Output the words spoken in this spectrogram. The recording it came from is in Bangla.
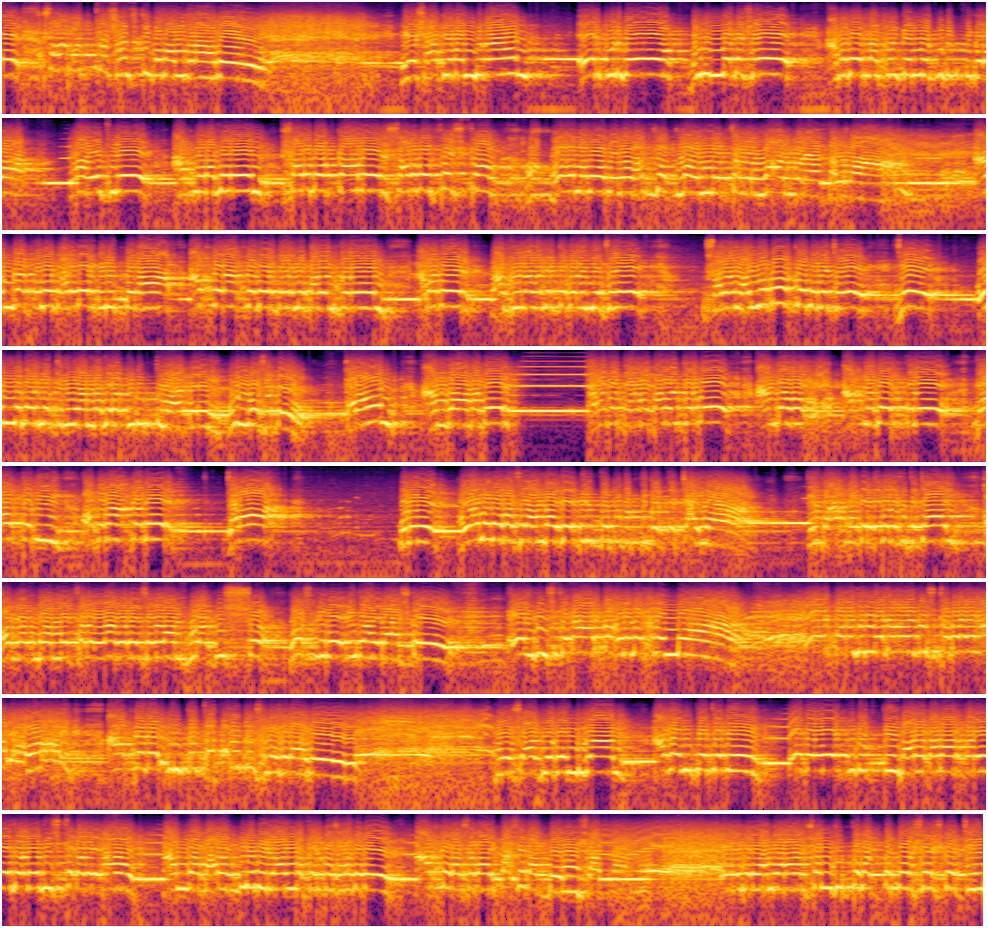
সর্বোচ্চ শাস্তি প্রদান করা হবে। প্রিয় সাথী বন্ধুগণ, এর পূর্বে বিভিন্ন দেশে আমাদের রাসুলকে নিয়ে কুটুক্তি করা হয়েছিল। আপনারা জানেন, সর্বকালের সর্বশ্রেষ্ঠ আমরা কোন ধর্মের বিরুদ্ধে না, আপনারা আপনাদের ধর্ম পালন করুন। আমাদের রাসুল আমাদেরকে বলে দিয়েছে, স্বয়ং অন্যকে বলেছে যে অন্য ধর্মকে নিয়ে আমরা যেন বিরুক্তি না করি ভুলবশত, কারণ আমরা আমাদের আমাদের ধর্ম পালন করব, আমরা আপনাদের কোন দেব দেবী অথবা আপনাদের যারা কোন মহামানব আছে আমরা এদের বিরুদ্ধে কটূক্তি করতে চাই না। কিন্তু আপনাদেরকে বলে দিতে চাই হজরত মোহাম্মদ সাল্লাহ সাল্লাম পুরো বিশ্ব মুসলিমের ভারত বিরোধী রং গাছের ঘোষণা দেবে। আপনারা সবাই পাশে রাখবেন ইনশাল্লাহ আমি আমার সংযুক্ত বক্তব্য শেষ করছি।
